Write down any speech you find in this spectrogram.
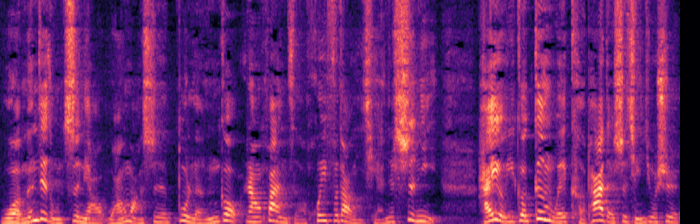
我们这种治疗往往是不能够让患者恢复到以前的视力。还有一个更为可怕的事情，就是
